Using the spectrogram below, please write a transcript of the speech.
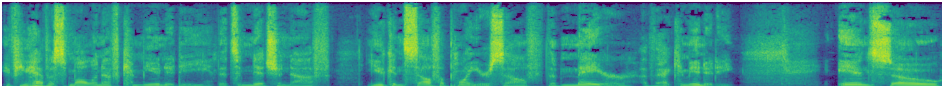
if you have a small enough community that's niche enough, you can self appoint yourself the mayor of that community. And so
